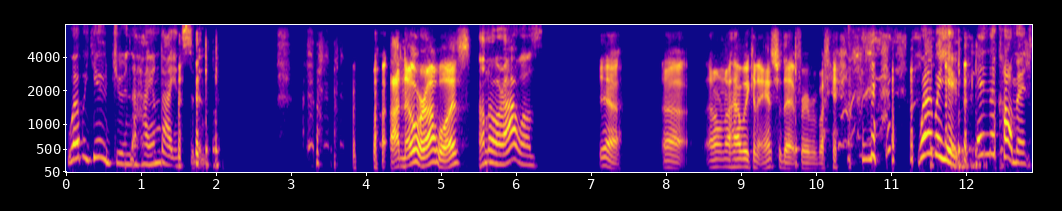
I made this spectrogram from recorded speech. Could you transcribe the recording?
Where were you during the Hyundai incident? I know where I was. I know where I was. Yeah. Uh, I don't know how we can answer that for everybody. Where were you? In the comments,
